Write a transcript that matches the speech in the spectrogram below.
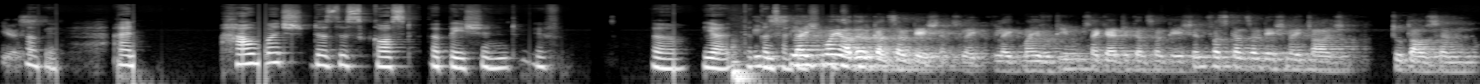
Yes. Okay. And how much does this cost a patient if uh, yeah, the It's like my other consultations, like like my routine psychiatric consultation. First consultation I charge two thousand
